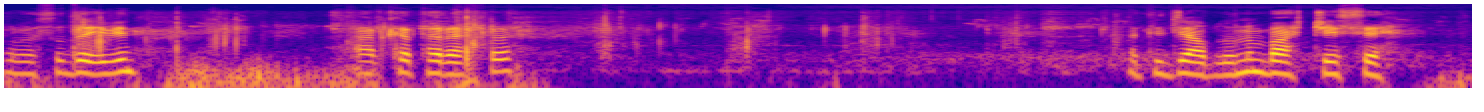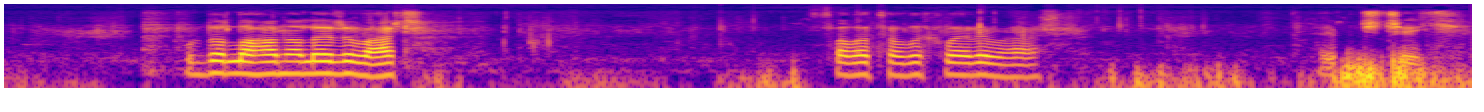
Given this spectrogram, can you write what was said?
Burası da evin arka tarafı. Hatice ablanın bahçesi. Burada lahanaları var. Salatalıkları var. Hep çiçek.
